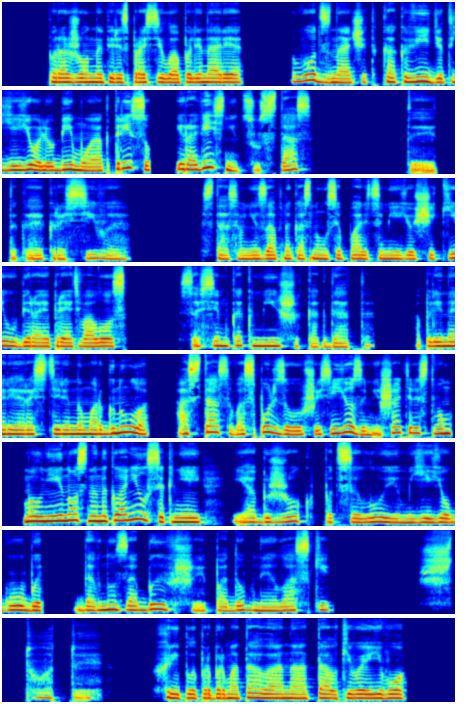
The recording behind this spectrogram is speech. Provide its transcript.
пораженно переспросила Аполлинария. Вот значит, как видит ее любимую актрису и ровесницу Стас. Ты такая красивая. Стас внезапно коснулся пальцами ее щеки, убирая прядь волос, совсем как Миша когда-то. Аполлинария растерянно моргнула, а Стас, воспользовавшись ее замешательством, молниеносно наклонился к ней и обжег поцелуем ее губы, давно забывшие подобные ласки. «Что ты?» — хрипло пробормотала она, отталкивая его.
